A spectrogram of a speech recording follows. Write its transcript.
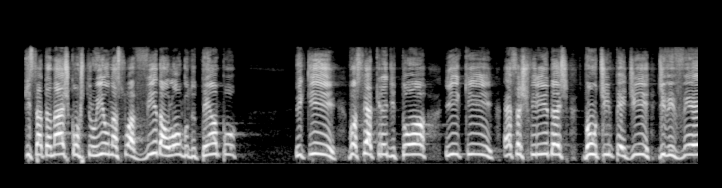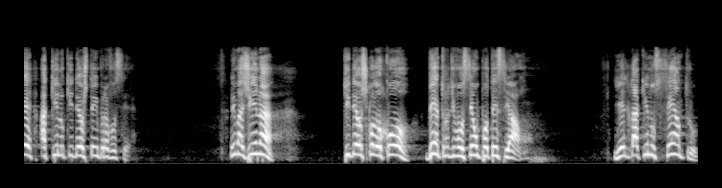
que Satanás construiu na sua vida ao longo do tempo e que você acreditou e que essas feridas vão te impedir de viver aquilo que Deus tem para você. Imagina que Deus colocou dentro de você um potencial. E ele está aqui no centro.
